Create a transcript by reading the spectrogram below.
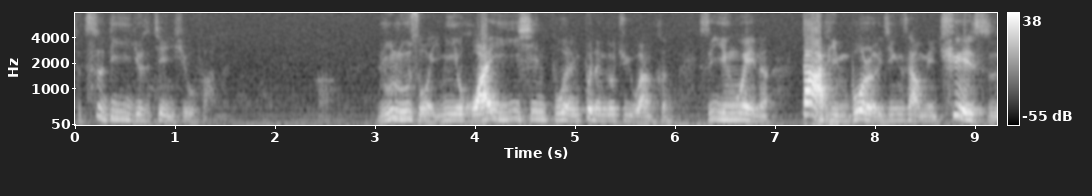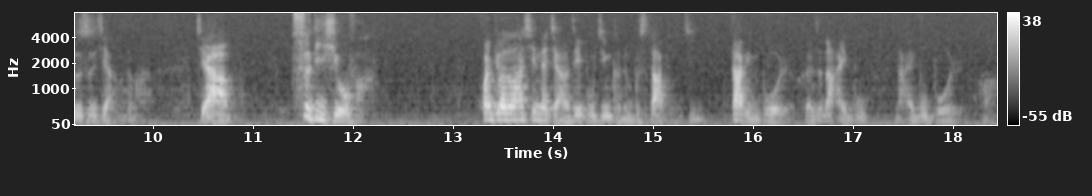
这次第义就是渐修法门啊。如汝所疑，你怀疑一心不能不能够具万恨，是因为呢？”大品般若经上面确实是讲什么？讲次第修法。换句话说，他现在讲的这部经可能不是大品经，大品般若可能是哪一部哪一部般若啊？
